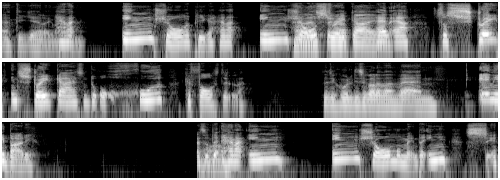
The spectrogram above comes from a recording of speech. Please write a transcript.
Ja, det giver ikke Han har ingen sjove replikker. Han har ingen sjove er straight guy. Han er så straight en straight guy, som du overhovedet kan forestille dig. Så det kunne lige så godt have været en hver anden. Anybody. Altså, wow. det, han har ingen, ingen sjove momenter, ingen se-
